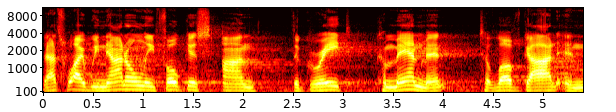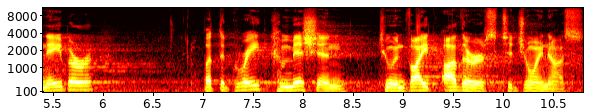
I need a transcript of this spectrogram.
That's why we not only focus on the great commandment to love God and neighbor, but the great commission to invite others to join us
